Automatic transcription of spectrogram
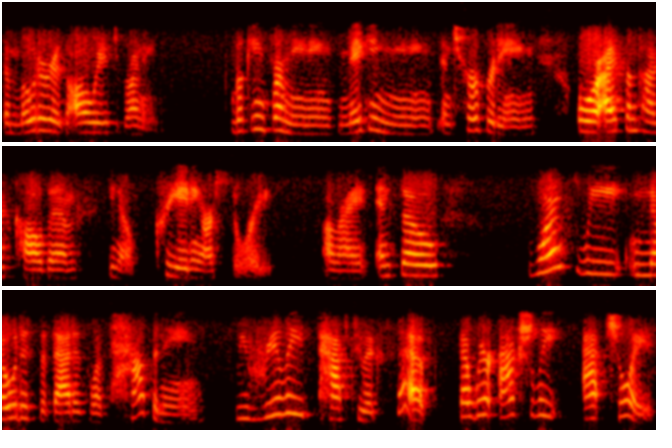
The motor is always running, looking for meanings, making meanings, interpreting, or I sometimes call them, you know, creating our stories. All right? And so once we notice that that is what's happening, we really have to accept that we're actually at choice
